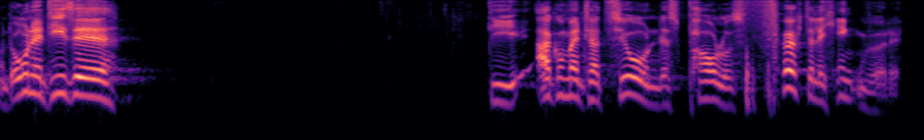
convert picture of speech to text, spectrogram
Und ohne diese, die Argumentation des Paulus fürchterlich hinken würde.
